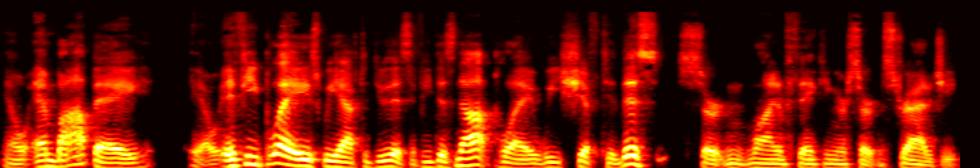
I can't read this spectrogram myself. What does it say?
you know, Mbappe you know, if he plays, we have to do this. If he does not play, we shift to this certain line of thinking or certain strategy.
